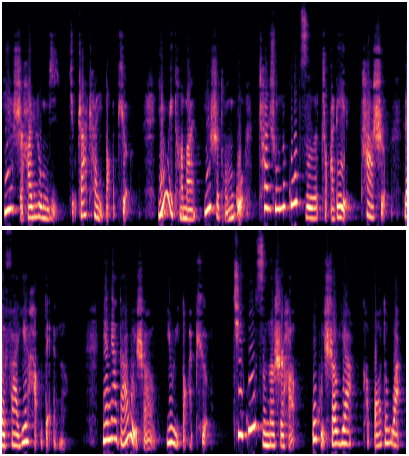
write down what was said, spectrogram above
也是很容易就长成一大片，因为它们也是通过成熟的果子壮裂、弹射来繁衍后代的。娘娘单位上有一大片，结果子的时候我会手痒去把它玩，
